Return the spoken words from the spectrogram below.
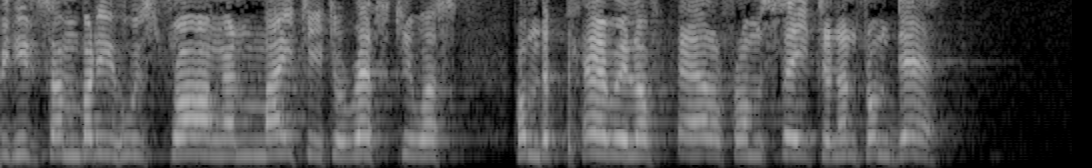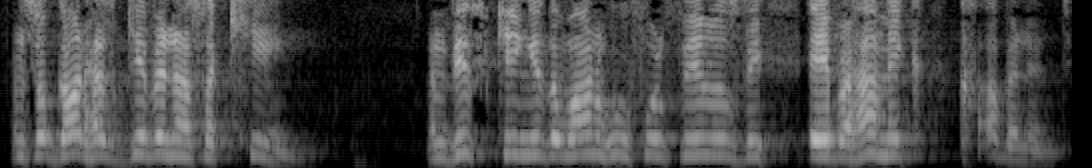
We need somebody who is strong and mighty to rescue us from the peril of hell, from Satan, and from death. And so God has given us a king. And this king is the one who fulfills the Abrahamic covenant.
